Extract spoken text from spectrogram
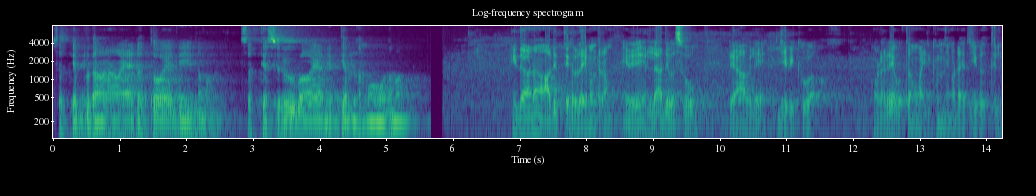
സത്യപ്രധാനായ തത്വായ ദേ നമ. സത്യസ്വരൂപായ നിത്യം നമോ നമ. ഇതാണ് ആദിത്യ ഹൃദയമന്ത്രം. ഇത് എല്ലാ ദിവസവും രാവിലെ ജപിക്കുക. വളരെ ഉത്തമമായിരിക്കും നിങ്ങളുടെ ജീവിതത്തിൽ.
